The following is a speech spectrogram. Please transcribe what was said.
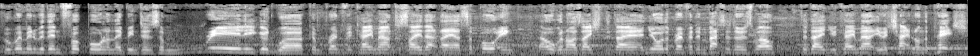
for women within football, and they've been doing some really good work. And Brentford came out to say that they are supporting that organisation today, and you're the Brentford ambassador as well today. And you came out, you were chatting on the pitch,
